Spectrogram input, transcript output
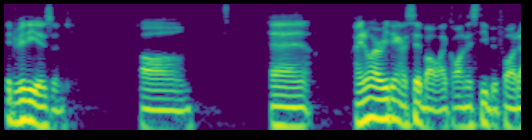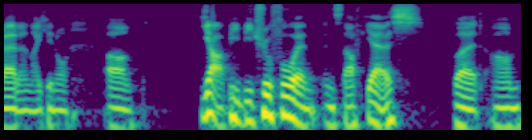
It really isn't. Um, and I know everything I said about like honesty before that, and like you know, um, yeah, be be truthful and and stuff. Yes, but um,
